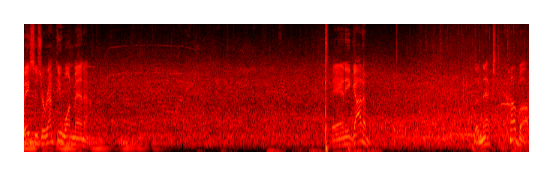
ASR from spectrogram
Bases are empty, one man out. And he got him. The next Cub up,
